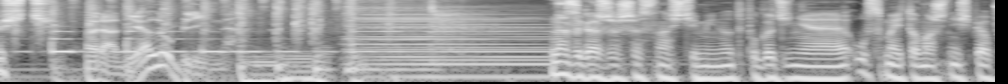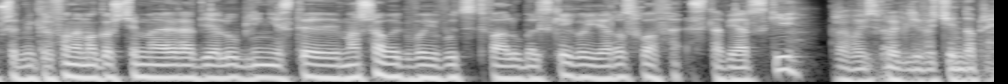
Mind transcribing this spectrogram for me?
Gość Radia Lublin. Na zegarze 16 minut po godzinie 8 Tomasz nie śpiał przed mikrofonem, a gościem Radia Lublin jest marszałek województwa lubelskiego Jarosław Stawiarski. Prawo i Sprawiedliwość. Dzień dobry.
